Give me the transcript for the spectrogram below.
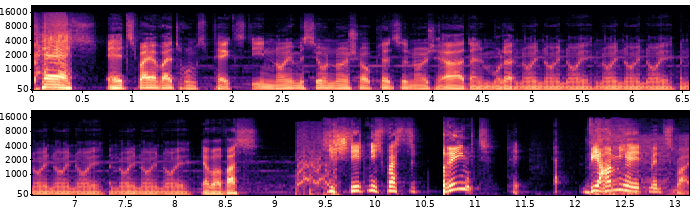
Pass. Erhält zwei Erweiterungspacks, die Ihnen neue Missionen, neue Schauplätze, neue... Ja, deine Mutter, neu, neu, neu, neu, neu, neu, neu, neu, neu, neu, neu, neu. Ja, aber was? Hier steht nicht, was das bringt. Wir haben hier Hitman 2.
